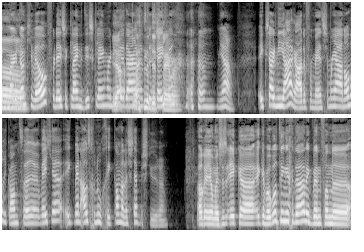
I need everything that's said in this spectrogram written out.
maar dankjewel voor deze kleine disclaimer die je daar hebt gegeven. Ehm, ja, ik zou het niet aanraden voor mensen. Maar ja, aan de andere kant, eh, weet je, ik ben oud genoeg. Ik kan wel een step besturen. Oké jongens, dus ik, ik heb ook wat dingen gedaan. Ik ben van de,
